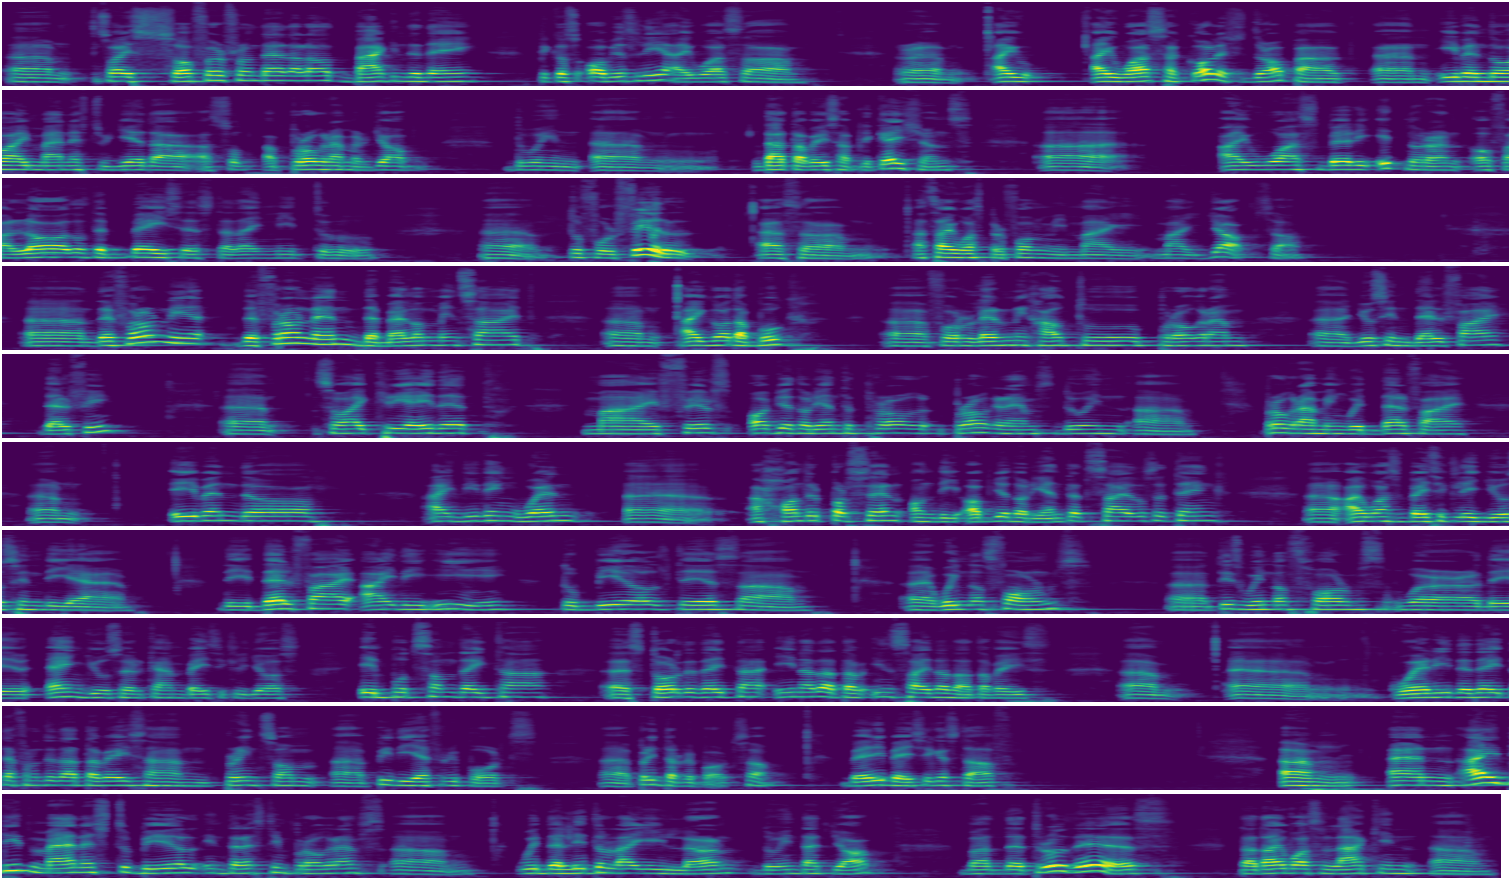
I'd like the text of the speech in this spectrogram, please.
Um, so I suffered from that a lot back in the day because obviously I was, uh, um, I, I was a college dropout and even though I managed to get a, a, a programmer job doing, um, database applications, uh, I was very ignorant of a lot of the bases that I need to, uh, to fulfill as, um, as I was performing my, my job. So, uh, the front end, the front end development side, um, I got a book uh, for learning how to program uh, using Delphi. Delphi. Um, so I created my first object-oriented pro- programs doing uh, programming with Delphi. Um, even though I didn't went uh, a hundred percent on the object-oriented side of the thing, I was basically using the the Delphi IDE to build these um, uh, Windows forms. Uh, these Windows forms where the end user can basically just input some data uh, store the data in a data inside a database, um, um, query the data from the database, and print some uh, PDF reports, uh, printer reports. So very basic stuff. Um, and I did manage to build interesting programs um, with the little I learned doing that job. But the truth is that I was lacking uh,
